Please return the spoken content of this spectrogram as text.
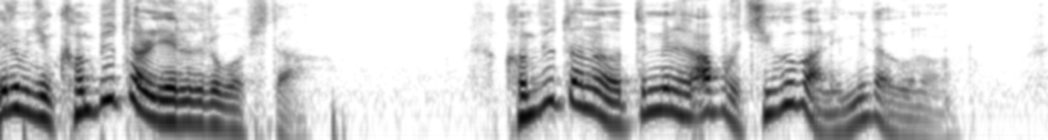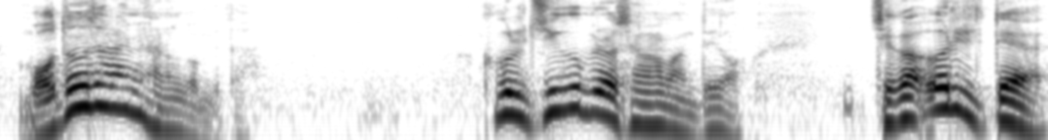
여러분 지금 컴퓨터를 예를 들어 봅시다. 컴퓨터는 어떤 면에서 앞으로 직업 아닙니다. 그거는 모든 사람이 하는 겁니다. 그걸 직업이라고 생각하면 안 돼요. 제가 어릴 때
